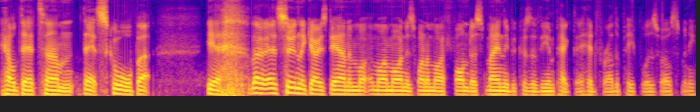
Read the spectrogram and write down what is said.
held that um, that score. But yeah, it certainly goes down in my, in my mind as one of my fondest, mainly because of the impact it had for other people as well, Smitty.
